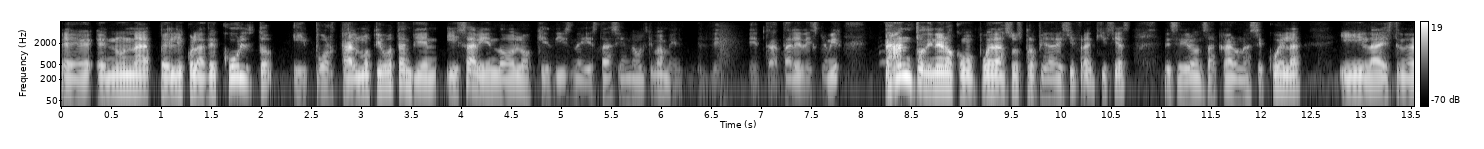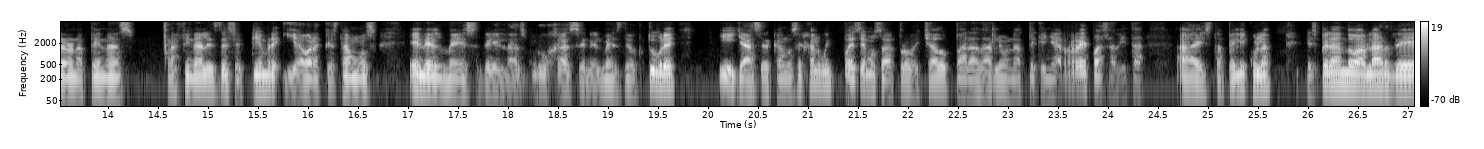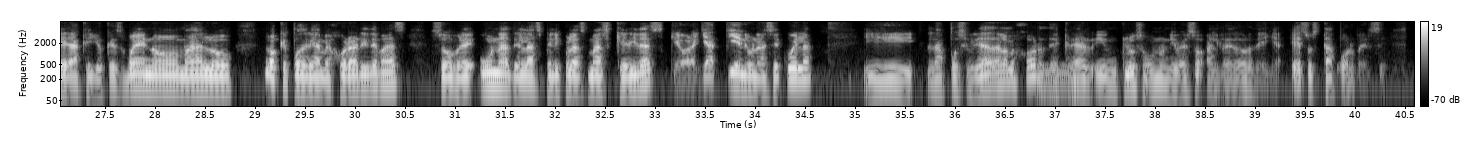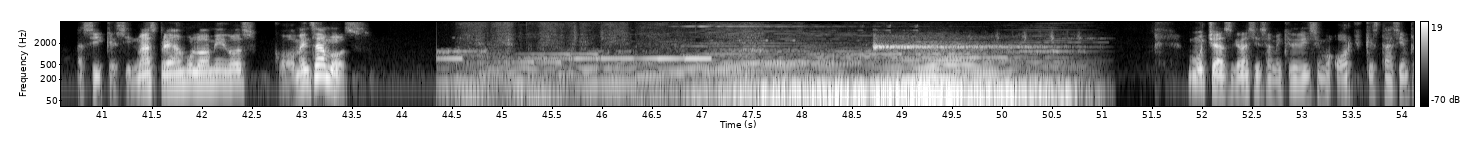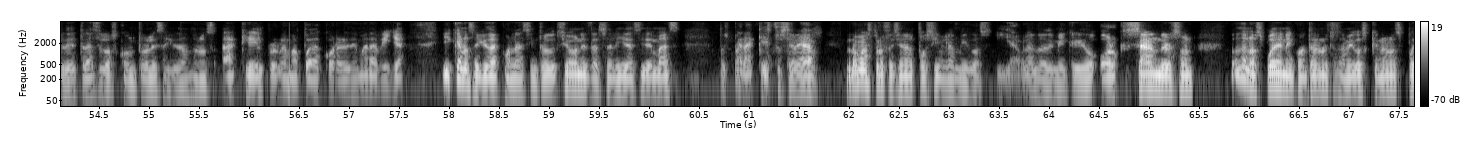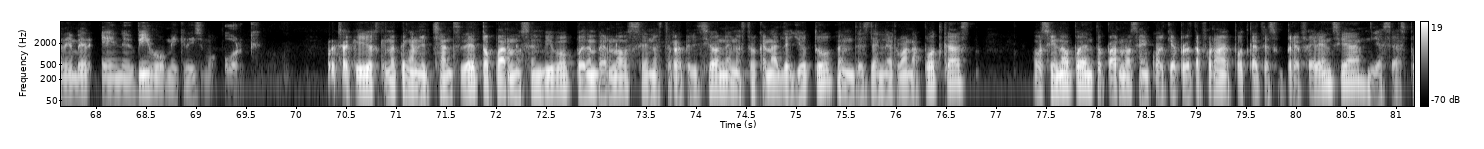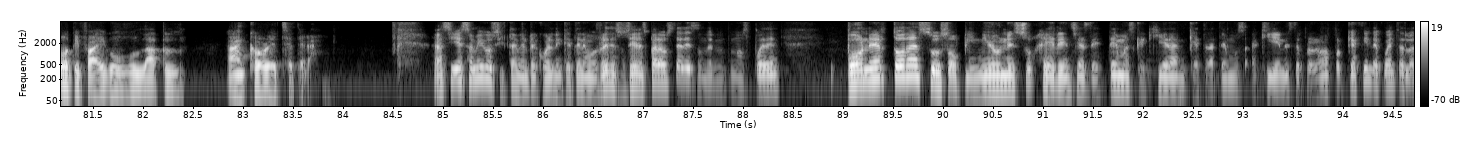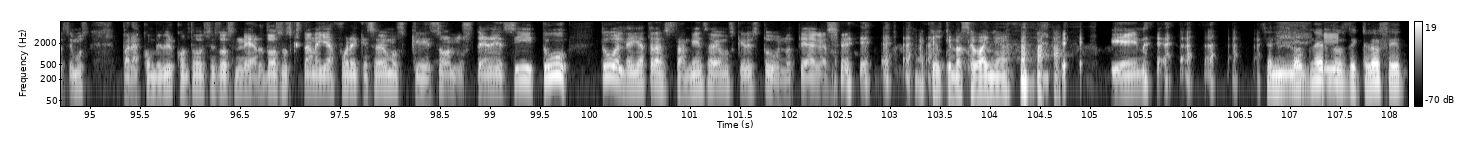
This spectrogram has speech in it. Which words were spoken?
eh, en una película de culto y por tal motivo también, y sabiendo lo que Disney está haciendo últimamente, de, de de exprimir tanto dinero como pueda a sus propiedades y franquicias, decidieron sacar una secuela y la estrenaron apenas a finales de septiembre y ahora que estamos en el mes de las brujas, en el mes de octubre y ya acercándose Halloween, pues hemos aprovechado para darle una pequeña repasadita a esta película, esperando hablar de aquello que es bueno, malo, lo que podría mejorar y demás, sobre una de las películas más queridas, que ahora ya tiene una secuela, y la posibilidad a lo mejor de crear incluso un universo alrededor de ella. Eso está por verse. Así que sin más preámbulo, amigos, comenzamos. Muchas gracias a mi queridísimo Orc que está siempre detrás de los controles ayudándonos a que el programa pueda correr de maravilla y que nos ayuda con las introducciones, las salidas y demás, pues para que esto se vea lo más profesional posible amigos. Y hablando de mi querido Orc Sanderson, donde nos pueden encontrar nuestros amigos que no nos pueden ver en vivo, mi queridísimo Orc pues aquellos que no tengan el chance de toparnos en vivo pueden vernos en nuestra repetición en nuestro canal de YouTube en desde el Podcast o si no pueden toparnos en cualquier plataforma de podcast de su preferencia, ya sea Spotify, Google, Apple, Anchor, etcétera. Así es, amigos, y también recuerden que tenemos redes sociales para ustedes donde nos pueden poner todas sus opiniones, sugerencias de temas que quieran que tratemos aquí en este programa, porque a fin de cuentas lo hacemos para convivir con todos esos nerdosos que están allá afuera y que sabemos que son ustedes. Sí, tú, tú, el de allá atrás, también sabemos que eres tú, no te hagas. Aquel que no se baña. Bien. Los nerdos de closet.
